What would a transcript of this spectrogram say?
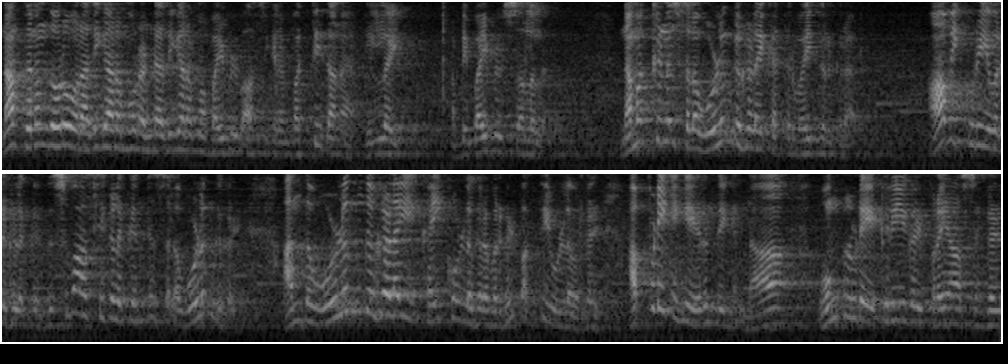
நான் தினந்தோறும் ஒரு அதிகாரமோ ரெண்டு அதிகாரமோ பைபிள் வாசிக்கிறேன் பக்தி தானே? இல்லை. அப்படி பைபிள் சொல்லலை. நமக்குன்னு சில ஒழுங்குகளை கத்தர் வைத்திருக்கிறார். ஆவிக்குரியவர்களுக்கு விசுவாசிகளுக்கு என்று சில ஒழுங்குகள். அந்த ஒழுங்குகளை கை கொள்ளுகிறவர்கள் பக்தி உள்ளவர்கள். அப்படி நீங்கள் இருந்தீங்கன்னா உங்களுடைய கிரியைகள் பிரயாசங்கள்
